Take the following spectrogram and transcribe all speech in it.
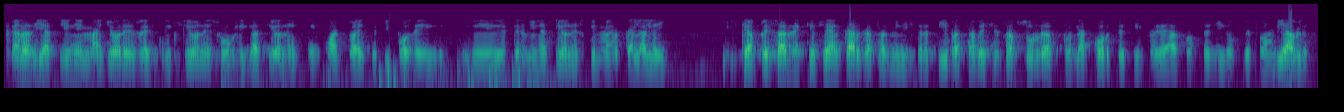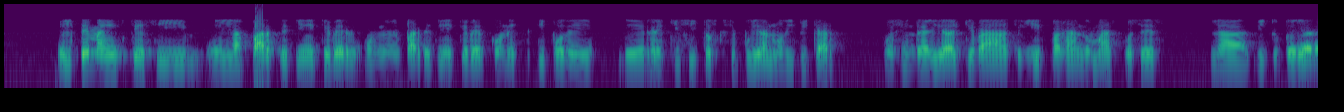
cada día tiene mayores restricciones o obligaciones en cuanto a este tipo de, de determinaciones que marca la ley y que a pesar de que sean cargas administrativas a veces absurdas, pues la Corte siempre ha sostenido que son viables. El tema es que si en la parte tiene que ver, bueno, en parte tiene que ver con este tipo de, requisitos que se pudieran modificar, pues en realidad el que va a seguir pagando más, pues es la vituperada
